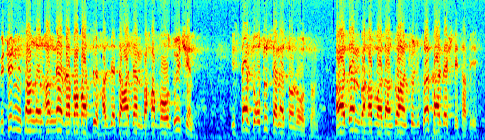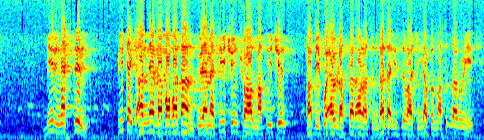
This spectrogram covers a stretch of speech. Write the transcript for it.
Bütün insanlığın anne ve babası Hazreti Adem ve Havva olduğu için, isterse 30 sene sonra olsun, Adem ve Havva'dan doğan çocuklar kardeşti tabii bir neslin bir tek anne ve babadan üremesi için, çoğalması için tabi bu evlatlar arasında da izdivacın yapılması zaruriydi.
